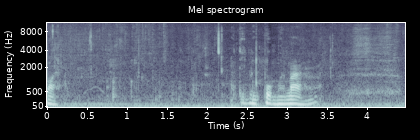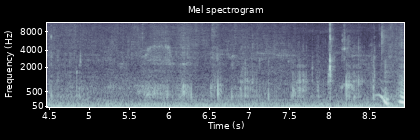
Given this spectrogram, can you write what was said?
ว้าที่เป็นปุ่มมันมากครับอื้อหือ เกี่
